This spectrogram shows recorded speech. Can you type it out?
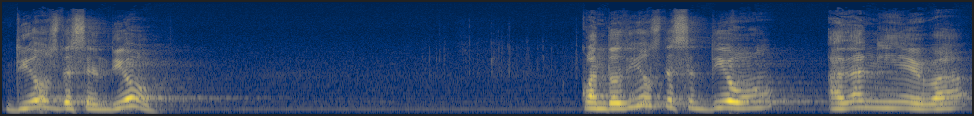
Dios descendió. Cuando Dios descendió, Adán y Eva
